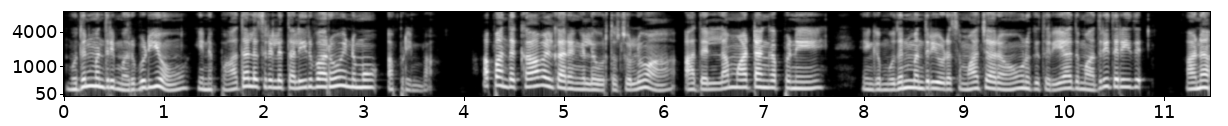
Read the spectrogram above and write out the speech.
முதன் மந்திரி மறுபடியும் என்னை பாதாள சிறையில் தள்ளிடுவாரோ என்னமோ அப்படிம்பா. அப்ப அந்த காவல்காரங்கள்ல ஒருத்தன் சொல்லுவான் அதெல்லாம் மாட்டாங்க அப்பனே. எங்க முதன் மந்திரியோட சமாச்சாரம் உனக்கு தெரியாத மாதிரி தெரியுது. ஆனா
